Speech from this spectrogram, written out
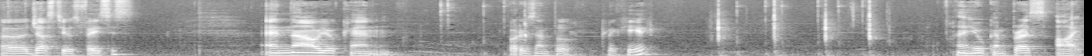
uh, just use faces. And now you can for example, click here and you can press I.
